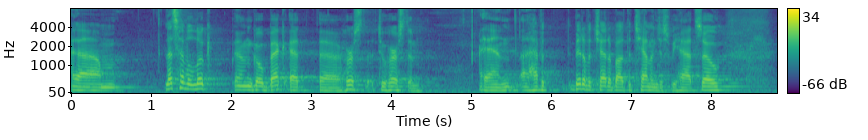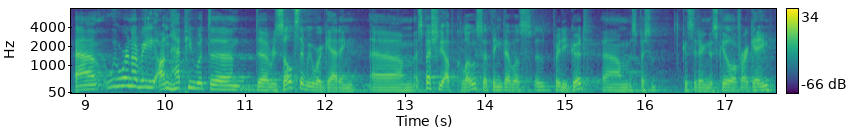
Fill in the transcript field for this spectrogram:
um, let's have a look and go back at, uh, Hurst, to Hurston and have a bit of a chat about the challenges we had. So uh, we were not really unhappy with the, the results that we were getting, um, especially up close. I think that was, pretty good, um, especially considering the skill of our game.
